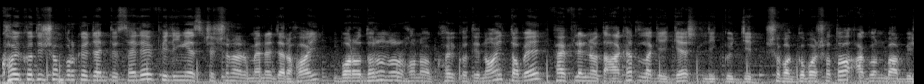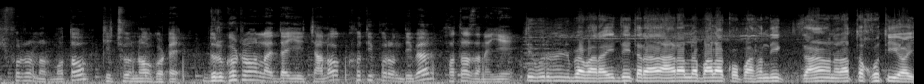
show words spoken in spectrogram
ক্ষয়ক্ষতি সম্পর্কে জানতে চাইলে ফিলিং স্টেশনের ম্যানেজার হয়। বড় ধরনের হন ক্ষয়ক্ষতি নয় তবে পাইপলাইনত আঘাত লাগে গ্যাস লিক গজ্জিত সৌভাগ্যবশত আগুন বা বিস্ফোরণের মতো কিছু ন ঘটে দুর্ঘটনায় দায়ী চালক ক্ষতিপূরণ দিবার হতা জানাইয়ে। ক্ষতিপূরণের ব্যাপার এই যে তারা আর আল্লাহ বালা কোপাখান দিক যা ওনারা তো ক্ষতি হয়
